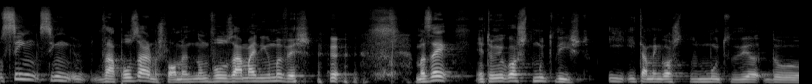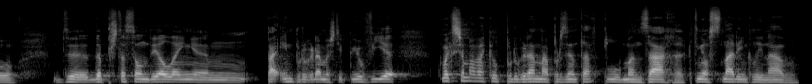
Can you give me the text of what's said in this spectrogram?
Sim, sim, dá para usar, mas provavelmente não vou usar mais nenhuma vez. mas é, então eu gosto muito disto. E, e também gosto muito de, do, de, da prestação dele em, um, pá, em programas tipo. Eu via. Como é que se chamava aquele programa apresentado pelo Manzarra que tinha o cenário inclinado?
